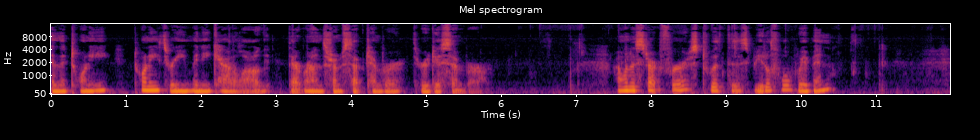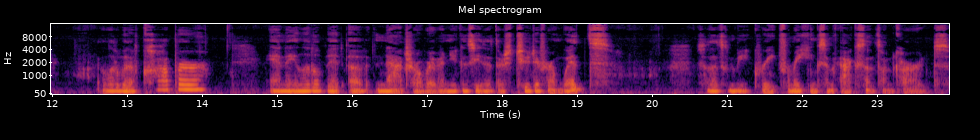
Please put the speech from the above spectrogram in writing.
in the 2023 mini catalog that runs from September through December. I want to start first with this beautiful ribbon, a little bit of copper, and a little bit of natural ribbon. You can see that there's two different widths. So that's going to be great for making some accents on cards.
